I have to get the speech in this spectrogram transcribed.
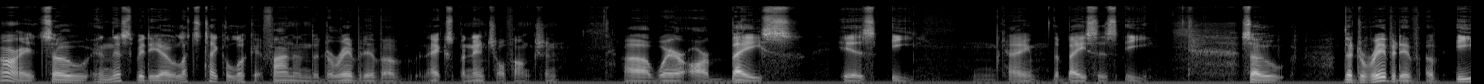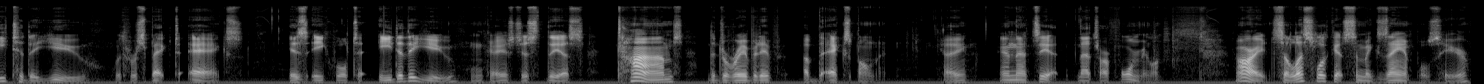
Alright, so in this video let's take a look at finding the derivative of an exponential function uh, where our base is e. Okay, the base is e. So the derivative of e to the u with respect to x is equal to e to the u, okay, it's just this, times the derivative of the exponent. Okay, and that's it. That's our formula. Alright, so let's look at some examples here.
